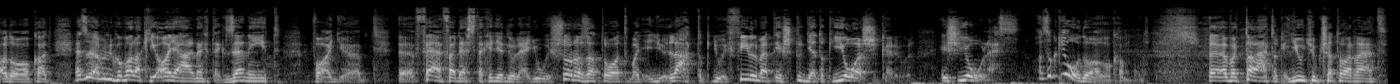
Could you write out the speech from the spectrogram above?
a dolgokat. Ez olyan, amikor valaki ajánl nektek zenét, vagy felfedeztek egyedül egy új sorozatot, vagy egy, láttok egy új filmet, és tudjátok, jól sikerül, és jó lesz. Azok jó dolgok amúgy. Vagy találtok egy YouTube csatornát,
